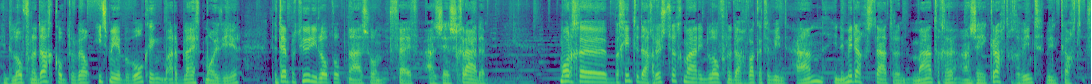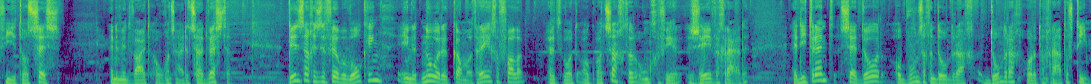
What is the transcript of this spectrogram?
In de loop van de dag komt er wel iets meer bewolking, maar het blijft mooi weer. De temperatuur die loopt op naar zo'n 5 à 6 graden. Morgen begint de dag rustig, maar in de loop van de dag wakkert de wind aan. In de middag staat er een matige, aan zee krachtige wind, windkracht 4 tot 6. En de wind waait overigens uit het zuidwesten. Dinsdag is er veel bewolking. In het noorden kan wat regen vallen. Het wordt ook wat zachter, ongeveer 7 graden. En die trend zet door op woensdag en donderdag. Donderdag wordt het een graad of 10.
